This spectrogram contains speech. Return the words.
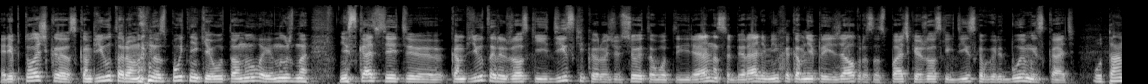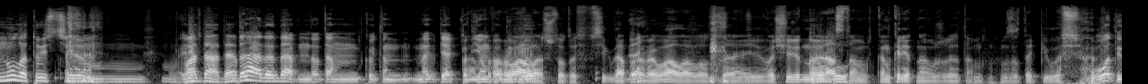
репточка с компьютером на спутнике утонула, и нужно искать все эти компьютеры, жесткие диски, короче, все это вот и реально собирали. Миха ко мне приезжал просто с пачкой жестких дисков, говорит, будем искать. Утонула, то есть эм, вода, да? Да, да, да, но там какой-то опять подъем Прорвало что-то, всегда прорывало, вот, да, и в очередной раз там конкретно уже там затопило все. Вот, и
